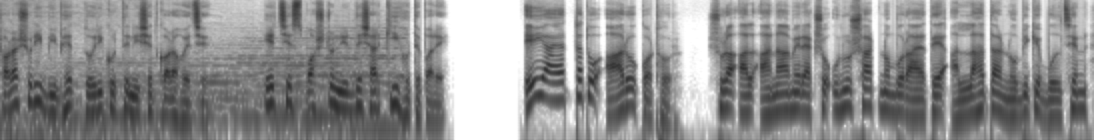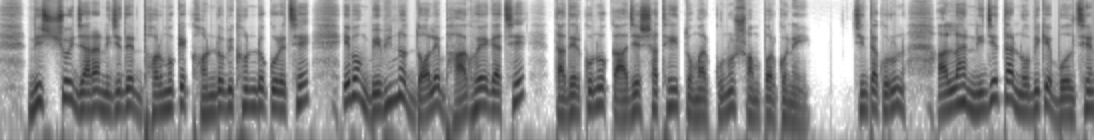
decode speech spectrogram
সরাসরি বিভেদ তৈরি করতে নিষেধ করা হয়েছে। এর চেয়ে স্পষ্ট নির্দেশ আর কি হতে পারে? এই আয়াতটা তো আরও কঠোর। সুরা আল আনামের একশো উনষাট নম্বর আয়াতে আল্লাহ তার নবীকে বলছেন, নিশ্চয়ই যারা নিজেদের ধর্মকে খণ্ডবিখণ্ড করেছে এবং বিভিন্ন দলে ভাগ হয়ে গেছে, তাদের কোনো কাজের সাথেই তোমার কোনো সম্পর্ক নেই। চিন্তা করুন, আল্লাহ নিজে তার নবীকে বলছেন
